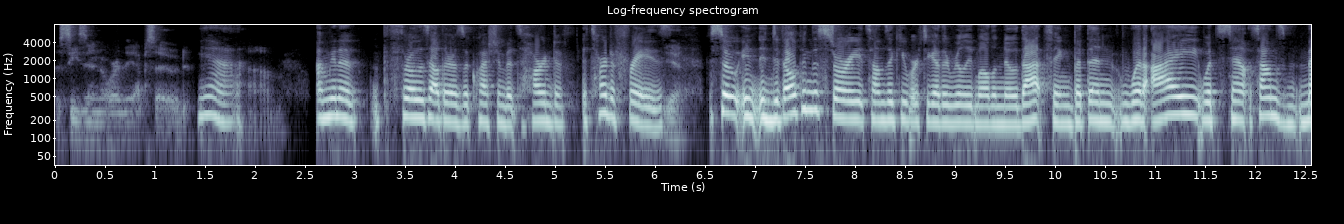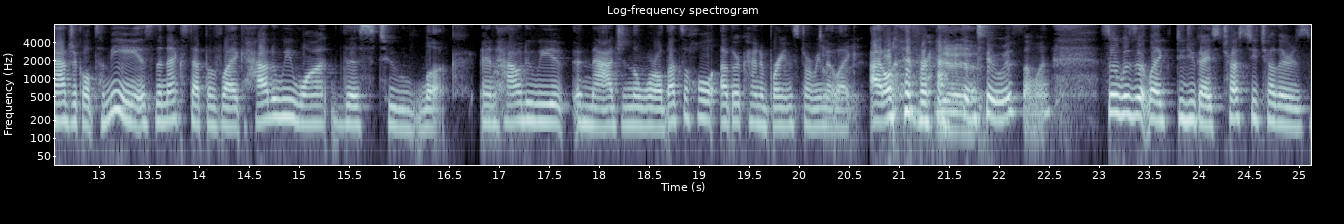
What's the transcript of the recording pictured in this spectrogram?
the season or the episode Yeah. um, I'm gonna throw this out there as a question, but it's hard to it's hard to phrase. Yeah. So in, in developing the story, it sounds like you work together really well to know that thing. But then what I what sou- sounds magical to me is the next step of like how do we want this to look and Right. how do we imagine the world? That's a whole other kind of brainstorming that like I don't ever have Yeah, to yeah. do with someone. So was it like did you guys trust each other's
